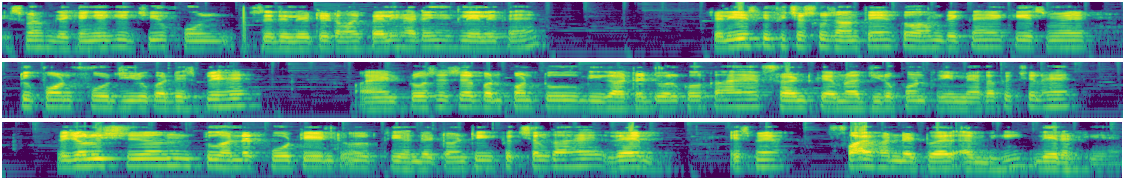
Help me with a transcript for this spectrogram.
इसमें हम देखेंगे कि जियो फ़ोन से रिलेटेड हमारी पहली हेडिंग ले लेते हैं। चलिए, इसके फीचर्स को जानते हैं तो हम देखते हैं कि इसमें 2.40 का डिस्प्ले है and processor 1.2 gigahertz dual core का है फ्रंट कैमरा 0.3 मेगापिक्सल है। रिजोल्यूशन 240 इंटू थ्री पिक्सल का है रैम इसमें 512 एम दे रखी है।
